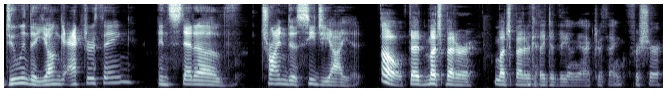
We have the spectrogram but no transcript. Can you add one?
doing the young actor thing instead of trying to CGI it? Oh, that much better. Much better Okay. that they did the young actor thing for sure.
